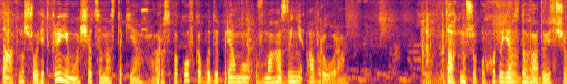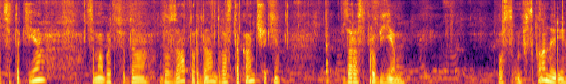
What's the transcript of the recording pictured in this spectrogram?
Так, ну що, відкриємо. Що це в нас таке? Розпаковка буде прямо в магазині Аврора. Так, ну що, походу я здогадуюсь, що це таке. Це, мабуть, сюди дозатор, да? два стаканчики. Зараз проб'ємо в сканері.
